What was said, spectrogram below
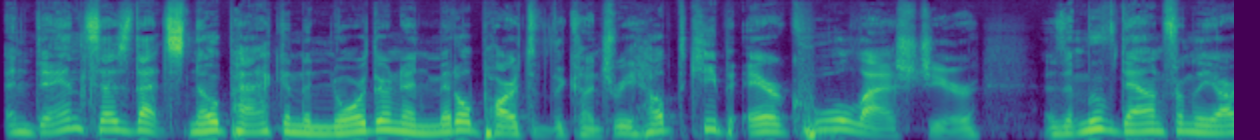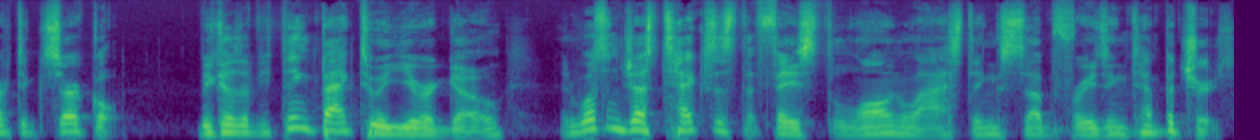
And Dan says that snowpack in the northern and middle parts of the country helped keep air cool last year as it moved down from the Arctic Circle. Because if you think back to a year ago, it wasn't just Texas that faced long lasting sub freezing temperatures,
